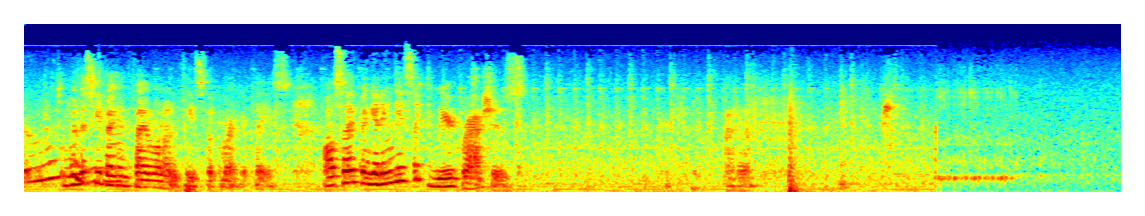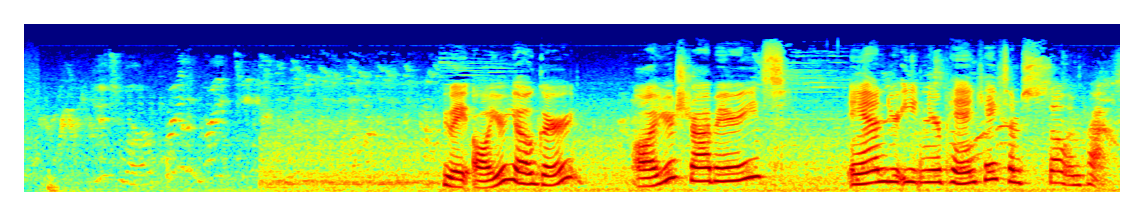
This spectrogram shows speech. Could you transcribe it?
I'm gonna see if I can find one on Facebook Marketplace. Also, I've been getting these like weird rashes. I don't know. You ate all your yogurt, all your strawberries, and you're eating your pancakes. I'm so impressed.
